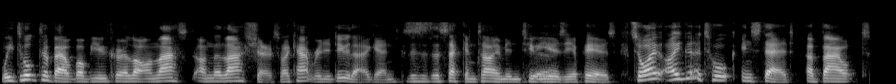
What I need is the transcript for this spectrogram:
We talked about Bob Uecker a lot on last on the last show, so I can't really do that again because this is the second time in two yeah. years he appears. So I, I'm going to talk instead about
